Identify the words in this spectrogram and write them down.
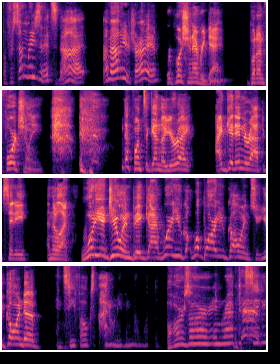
but for some reason it's not. I'm out here trying. We're pushing every day, mm-hmm. but unfortunately, once again though, you're right. I'd get into Rapid City, and they're like, "What are you doing, big guy? Where are you go? What bar are you going to? You going to?" And see, folks, I don't even know bars are in Rapid City.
